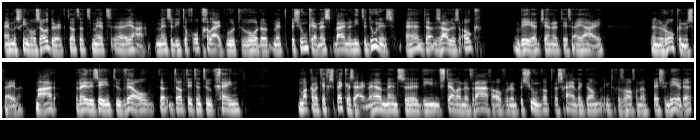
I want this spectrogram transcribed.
En misschien wel zo druk dat het met uh, ja, mensen die toch opgeleid moeten worden met pensioenkennis bijna niet te doen is. He, daar zou dus ook weer generative AI een rol kunnen spelen. Maar realiseer je natuurlijk wel dat, dat dit natuurlijk geen makkelijke gesprekken zijn. Hè? Mensen die stellen een vraag over een pensioen, wat waarschijnlijk dan in het geval van een pensioneerde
